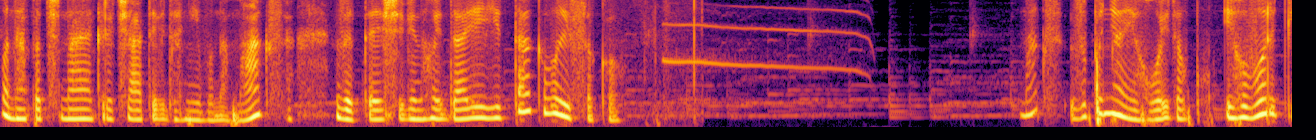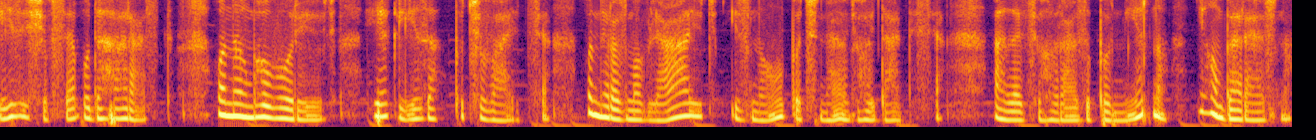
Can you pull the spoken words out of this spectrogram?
Вона починає кричати від гніву на Макса за те, що він гойдає її так високо. Макс зупиняє гойдалку і говорить Лізі, що все буде гаразд. Вони обговорюють, як Ліза почувається. Вони розмовляють і знову починають гойдатися, але цього разу помірно і обережно.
